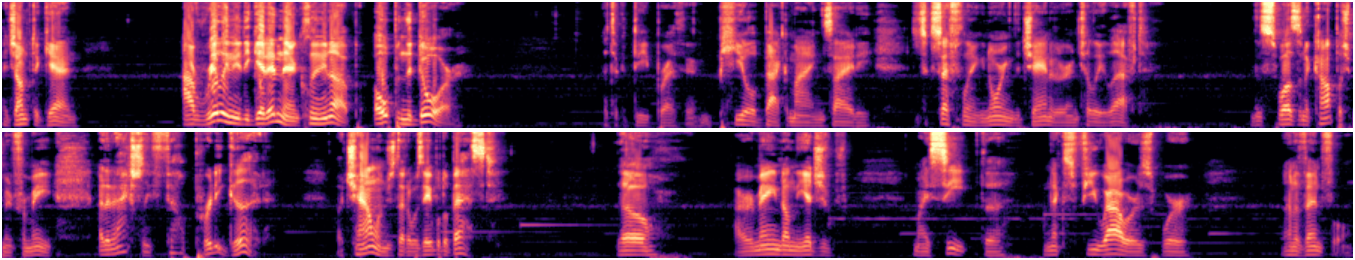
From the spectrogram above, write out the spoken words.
I jumped again. I really need to get in there and clean up. Open the door. I took a deep breath and peeled back my anxiety, successfully ignoring the janitor until he left. This was an accomplishment for me, and it actually felt pretty good. A challenge that I was able to best. Though I remained on the edge of my seat, the next few hours were uneventful.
